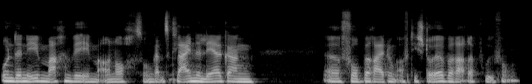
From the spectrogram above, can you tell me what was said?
Und daneben machen wir eben auch noch so einen ganz kleinen Lehrgang äh, Vorbereitung auf die Steuerberaterprüfung.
